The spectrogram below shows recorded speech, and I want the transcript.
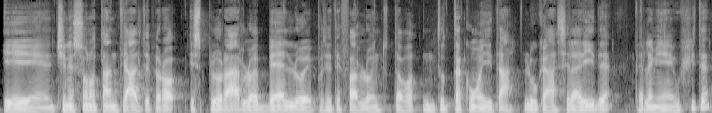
e ce ne sono tante altre, però esplorarlo è bello e potete farlo in tutta, in tutta comodità. Luca se la ride per le mie uscite.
